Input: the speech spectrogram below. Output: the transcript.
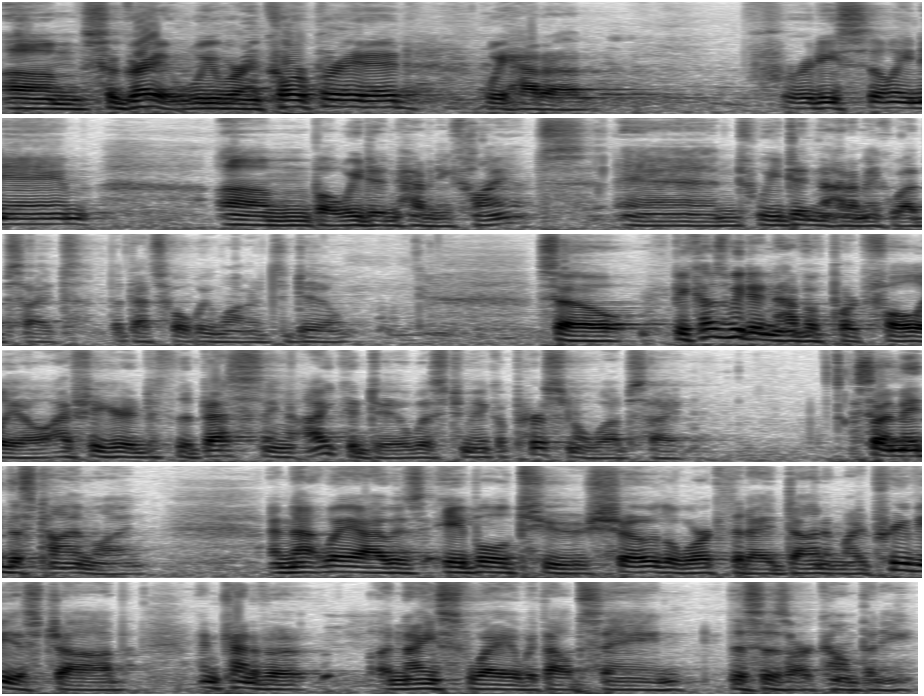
Um, so great, we were incorporated, we had a pretty silly name, um, but we didn't have any clients and we didn't know how to make websites, but that's what we wanted to do. So because we didn't have a portfolio, I figured the best thing I could do was to make a personal website. So I made this timeline. And that way I was able to show the work that I had done in my previous job in kind of a, a nice way without saying, this is our company.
